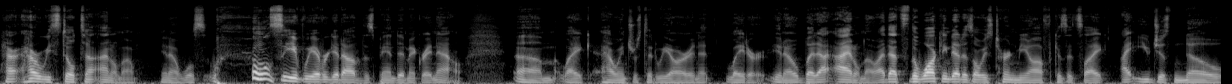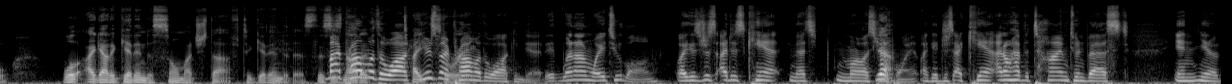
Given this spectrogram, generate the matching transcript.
how, how are we still? I don't know. You know, we'll we'll see if we ever get out of this pandemic right now. Um, like how interested we are in it later, you know. But I, I don't know. I, that's The Walking Dead has always turned me off because it's like I you just know. Well, I got to get into so much stuff to get into this. This my is My problem with the walk. Here's my story. problem with the Walking Dead. It went on way too long. Like it's just I just can't. That's more or less your Yeah. point. Like I just I can't. I don't have the time to invest in you know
